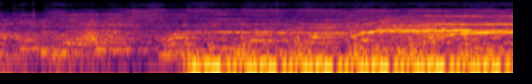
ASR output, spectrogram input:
back again. Once he goes back.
